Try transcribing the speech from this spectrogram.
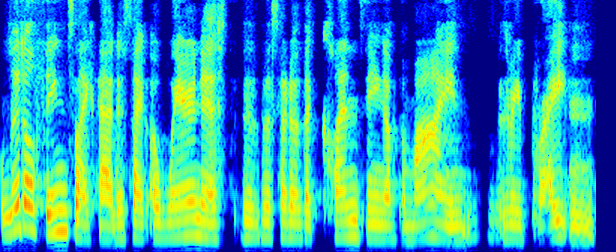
little things like that. It's like awareness, the, the sort of the cleansing of the mind, we brighten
